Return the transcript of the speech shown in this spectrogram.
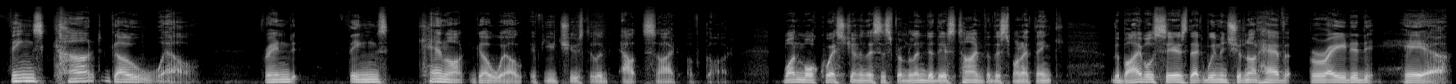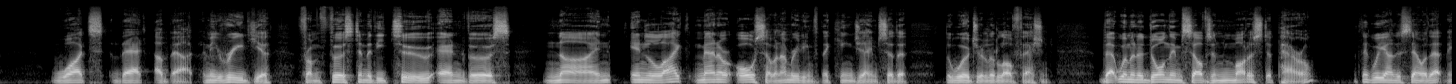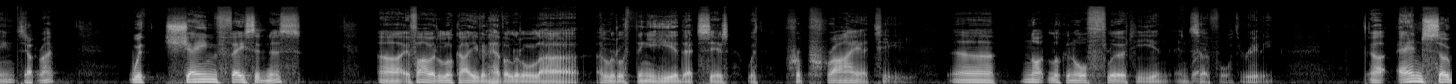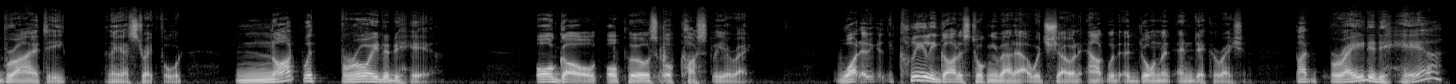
things can't go well. Friend, things cannot go well if you choose to live outside of God. One more question, and this is from Linda. There's time for this one, I think. The Bible says that women should not have braided hair. What's that about? Let me read you from 1 Timothy 2 and verse 9. In like manner also, and I'm reading from the King James, so the, the words are a little old fashioned, that women adorn themselves in modest apparel. I think we understand what that means, Yep. right? With shamefacedness. Uh, if I were to look, I even have a little, uh, a little thingy here that says with propriety. Uh, not looking all flirty and, and so forth, really. Uh, and sobriety, I think that's straightforward. Not with broidered hair, or gold, or pearls, or costly array. What clearly God is talking about outward show and outward adornment and decoration, but braided hair.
